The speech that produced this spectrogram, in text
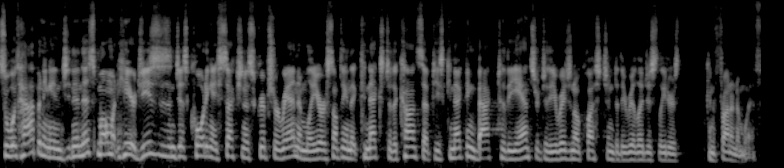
So, what's happening in, in, this moment here, Jesus isn't just quoting a section of scripture randomly or something that connects to the concept. He's connecting back to the answer to the original question to the religious leaders confronted him with.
